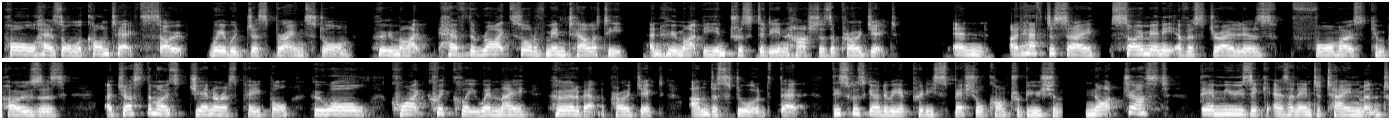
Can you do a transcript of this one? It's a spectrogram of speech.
Paul has all the contacts, so we would just brainstorm who might have the right sort of mentality and who might be interested in Hush as a project. And I'd have to say, so many of Australia's foremost composers are just the most generous people who all quite quickly, when they heard about the project, understood that this was going to be a pretty special contribution, not just their music as an entertainment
